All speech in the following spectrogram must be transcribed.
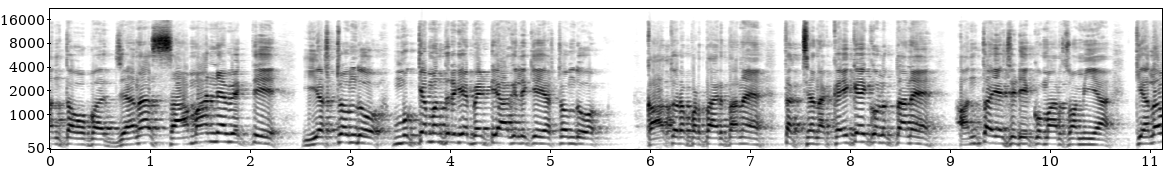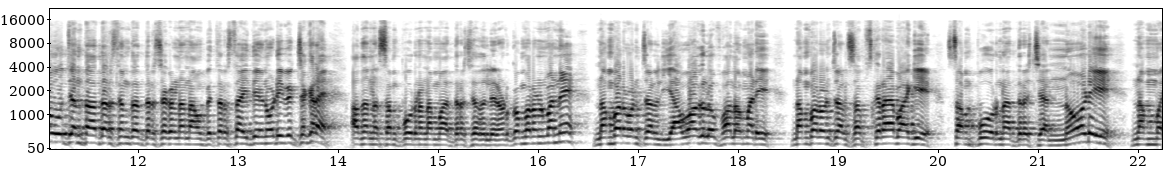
ಅಂತ ಒಬ್ಬ ಜನ ಸಾಮಾನ್ಯ ವ್ಯಕ್ತಿ ಎಷ್ಟೊಂದು ಮುಖ್ಯಮಂತ್ರಿಗೆ ಭೇಟಿ ಆಗಲಿಕ್ಕೆ ಎಷ್ಟೊಂದು ಕಾತುರ ಪಡ್ತಾ ಇರ್ತಾನೆ, ತಕ್ಷಣ ಕೈ ಕೈ ಕೊಲುಕ್ತಾನೆ ಅಂತ ಎಚ್ ಡಿ ಕುಮಾರಸ್ವಾಮಿಯ ಕೆಲವು ಜನತಾ ದರ್ಶನದ ದೃಶ್ಯಗಳನ್ನ ನಾವು ಬಿತ್ತರಿಸ್ತಾ ಇದ್ದೇವೆ ನೋಡಿ ವೀಕ್ಷಕರೇ. ಅದನ್ನು ಸಂಪೂರ್ಣ ನಮ್ಮ ದೃಶ್ಯದಲ್ಲಿ ನೋಡ್ಕೊಂಬರೋಣ. ಬನ್ನಿ ನಂಬರ್ ಒನ್ ಚಾನಲ್ ಯಾವಾಗಲೂ ಫಾಲೋ ಮಾಡಿ ನಂಬರ್ ಒನ್ ಚಾನಲ್ ಸಬ್ಸ್ಕ್ರೈಬ್ ಆಗಿ ಸಂಪೂರ್ಣ ದೃಶ್ಯ ನೋಡಿ ನಮ್ಮ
